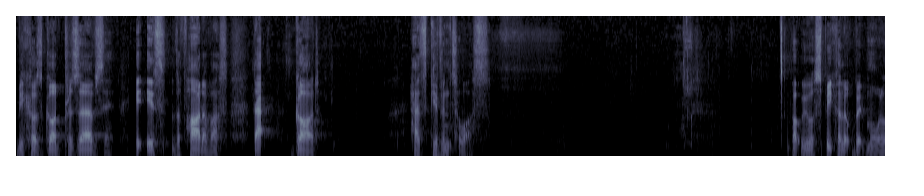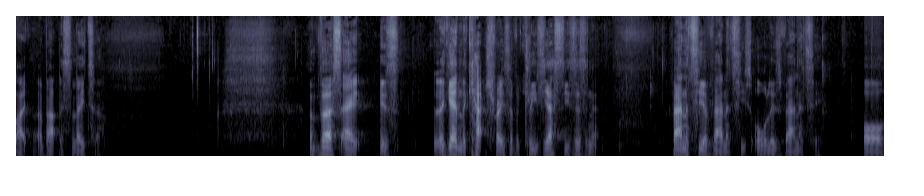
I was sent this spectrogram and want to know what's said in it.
because God preserves it. It is the part of us that God has given to us. But we will speak a little bit more like, about this later. Verse 8 is again, the catchphrase of Ecclesiastes, isn't it? Vanity of vanities, all is vanity. Or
